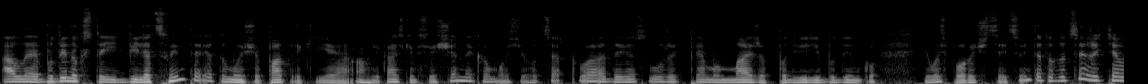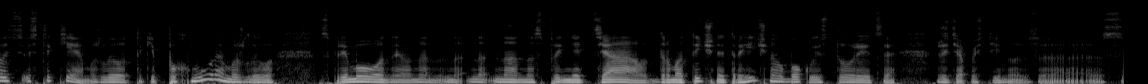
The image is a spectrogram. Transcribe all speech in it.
Але будинок стоїть біля цвинтаря, тому що Патрік є англіканським священником, ось його церква, де він служить, прямо майже в подвір'ї будинку. І ось поруч цей цвинтар. Тобто це життя ось ось таке, можливо, таке похмуре, можливо, спрямоване на на, на, на, сприйняття от, драматичного трагічного боку історії. Це життя постійно з, з,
